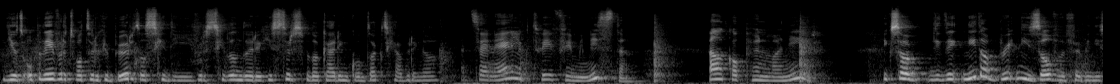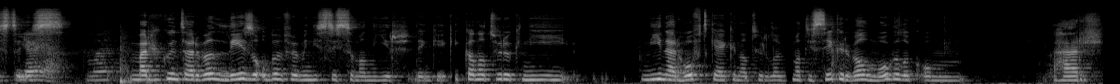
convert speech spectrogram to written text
die het oplevert wat er gebeurt als je die verschillende registers met elkaar in contact gaat brengen. Het zijn eigenlijk twee feministen. Elk op hun manier. Ik zou ik denk niet dat Britney zelf een feministe is. Maar Maar je kunt haar wel lezen op een feministische manier, denk ik. Ik kan natuurlijk niet, niet naar hoofd kijken, natuurlijk. Maar het is zeker wel mogelijk om haar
